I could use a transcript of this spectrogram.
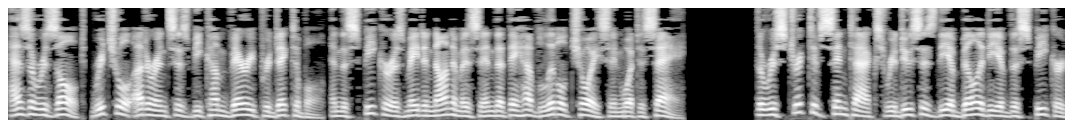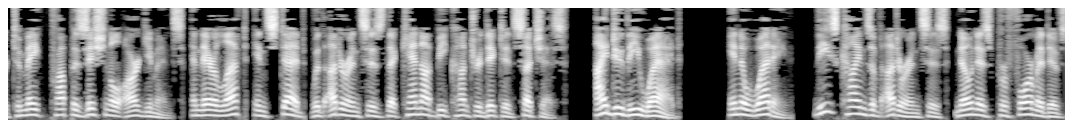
As a result, ritual utterances become very predictable, and the speaker is made anonymous in that they have little choice in what to say. The restrictive syntax reduces the ability of the speaker to make propositional arguments, and they are left, instead, with utterances that cannot be contradicted such as, I do thee wed, in a wedding. These kinds of utterances, known as performatives,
